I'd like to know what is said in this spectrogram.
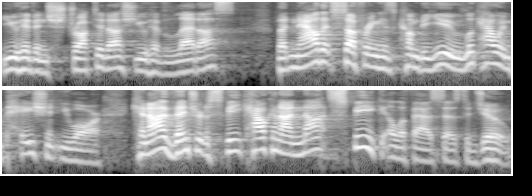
You have instructed us. You have led us. But now that suffering has come to you, look how impatient you are. Can I venture to speak? How can I not speak? Eliphaz says to Job.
